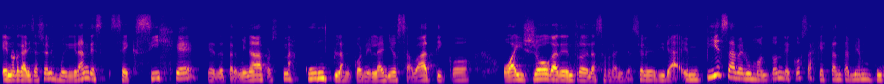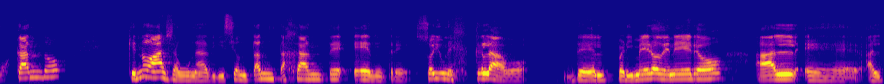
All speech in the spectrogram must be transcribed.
En organizaciones muy grandes se exige que determinadas personas cumplan con el año sabático o hay yoga dentro de las organizaciones. Es decir, empieza a haber un montón de cosas que están también buscando que no haya una división tan tajante entre soy un esclavo del primero de enero al, eh, al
